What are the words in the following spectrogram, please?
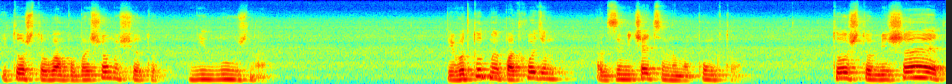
И то, что вам по большому счету не нужно. И вот тут мы подходим к замечательному пункту. То, что мешает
